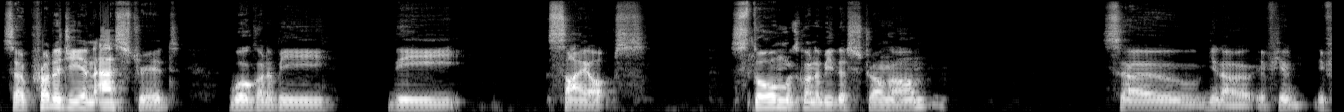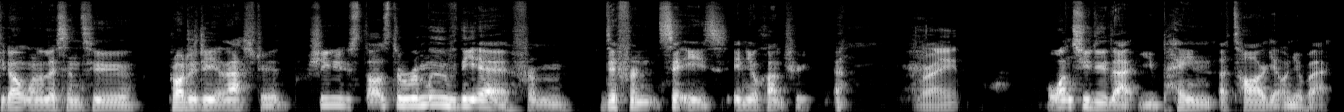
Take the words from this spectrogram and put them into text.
So Prodigy and Astrid were going to be the psyops. Storm was going to be the strong arm. So you know, if you if you don't want to listen to Prodigy and Astrid, she starts to remove the air from different cities in your country. Right? Once you do that, you paint a target on your back,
